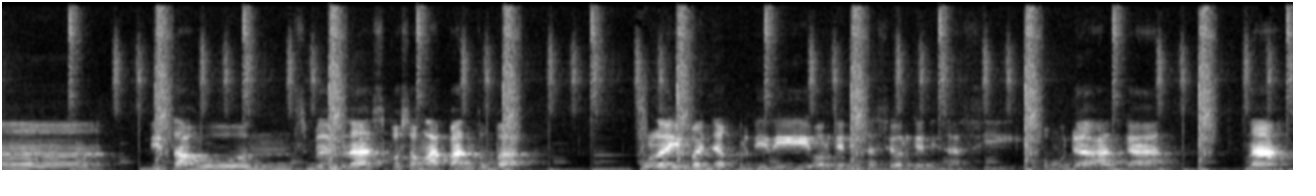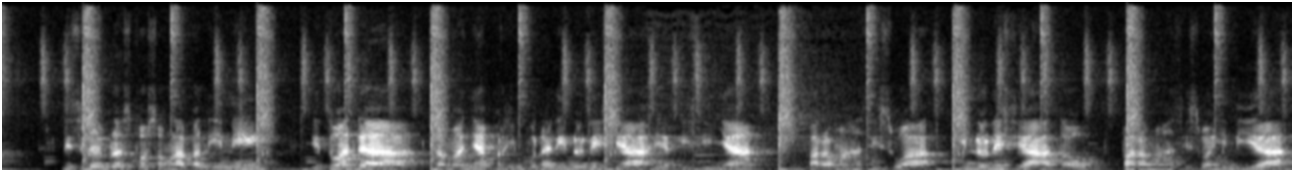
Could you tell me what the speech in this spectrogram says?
Eh, di tahun 1908 tuh Mbak mulai banyak berdiri organisasi-organisasi kepemudaan kan. Nah, di 1908 ini itu ada namanya Perhimpunan Indonesia yang isinya para mahasiswa Indonesia atau para mahasiswa Hindia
